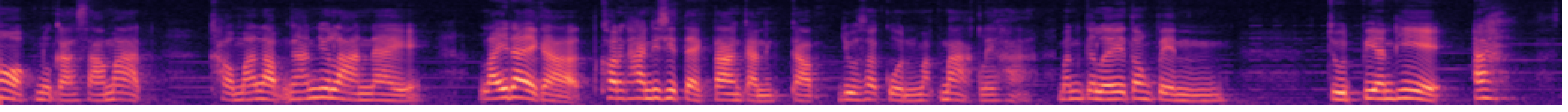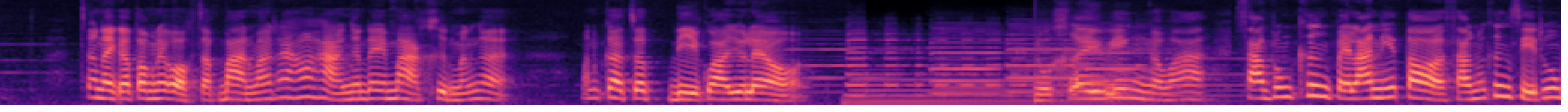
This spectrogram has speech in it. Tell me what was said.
นอกหนูก็สามารถเข้ามารับงานอยู่ร้านใดรายได้ก็ค่อนข้างที่สิแตกต่างกันกับอยู่สกลมาก ๆ เลยค่ะ มันก็เลยต้องเป็นจุดเปลี่ยนที่อะจังไหนก็ต้องได้ออกจากบ้านมาถ้าเขาหาเงินได้มากขึ้นมันก็มันก็จะดีกว่าอยู่แล้ว หนูเคยวิ่งแบบว่าสามทุ่มครึ่งไปร้านนี้ต่อสามทุ่มครึ่งสี่ทุ่ม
